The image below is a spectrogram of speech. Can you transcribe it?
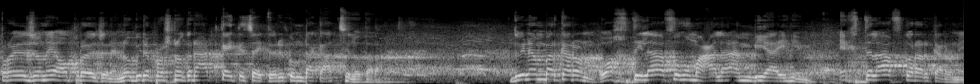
প্রয়োজনে, অপ্রয়োজনে। নবীরা প্রশ্ন করে আটকাইতে চাইতো, এরকম ডাকাত ছিল তারা। দুই নাম্বার কারণ, ওয়াখতিলাফুহুম আলা আম্বিয়াইহিম ইখতিলাফ করার কারণে।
